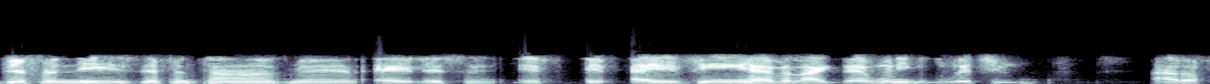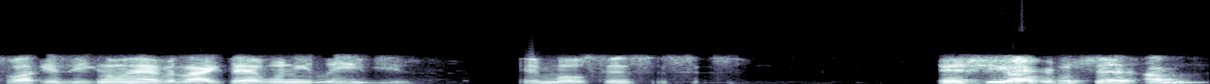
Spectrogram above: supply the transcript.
different needs, different times, man. Hey, listen, if if hey, if he ain't have it like that when he was with you, how the fuck is he gonna have it like that when he leave you? In most instances. And she also said, "I'm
